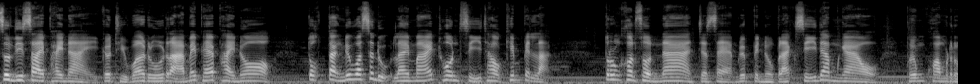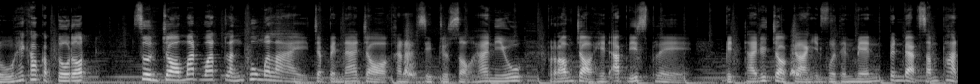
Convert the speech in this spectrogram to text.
ส่วนดีไซน์ภายในก็ถือว่าหรูหราไม่แพ้ภายนอก ตกแต่งด้วยวัสดุลายไม้โทนสีเทาเข้มเป็นหลักตรงคอนโซลหน้าจะแซมด้วยเป็นโนแบล็กสีดำเงา เพิ่มความหรูให้เข้ากับตัวรถ ส่วนจอมัดวัดหลังพวงมาลัยจะเป็นหน้าจอขนาด 10.25 นิ้ว พร้อมจอ Head Up Display ปิดท้ายด้วยจอกลาง Infotainment เป็นแบบสัมผัส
